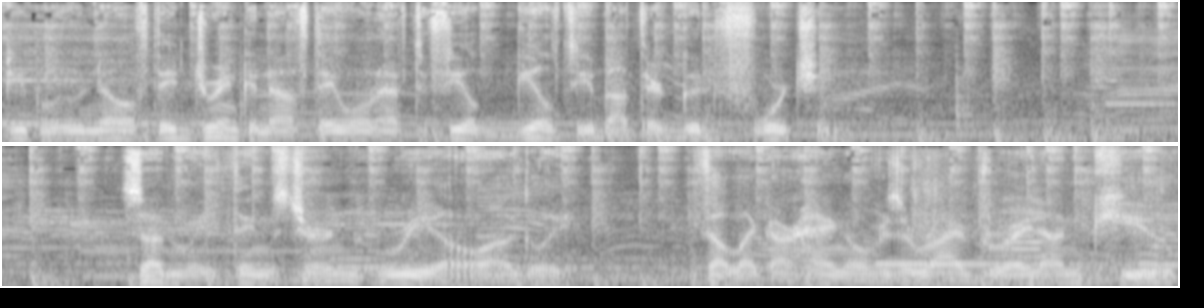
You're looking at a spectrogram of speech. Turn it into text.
People who know if they drink enough, they won't have to feel guilty about their good fortune. Suddenly, things turned real ugly. Felt like our hangovers arrived right on cue.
